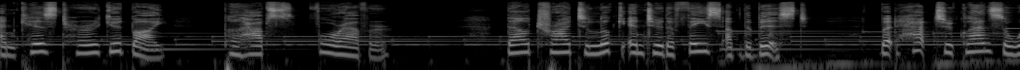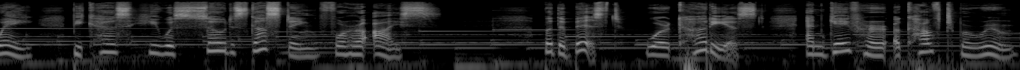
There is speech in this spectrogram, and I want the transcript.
and kissed her goodbye, perhaps forever. Belle tried to look into the face of the beast, but had to glance away because he was so disgusting for her eyes. But the beast were courteous and gave her a comfortable room.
